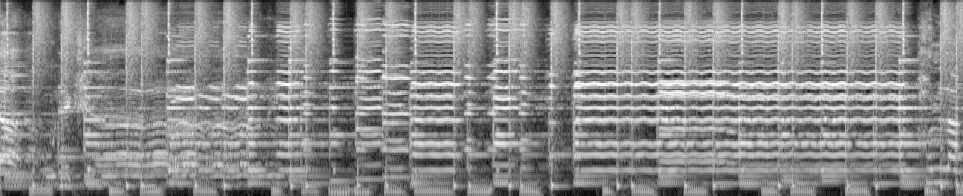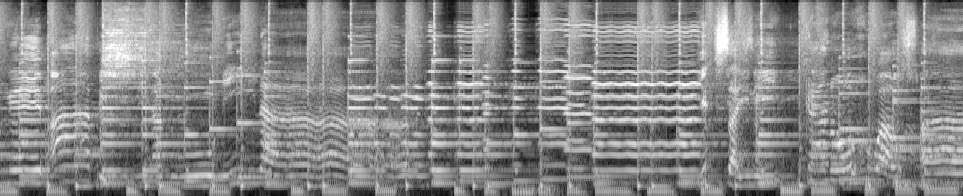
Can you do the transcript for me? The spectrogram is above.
la ใส่นี้การโอ้ว้าวสปา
